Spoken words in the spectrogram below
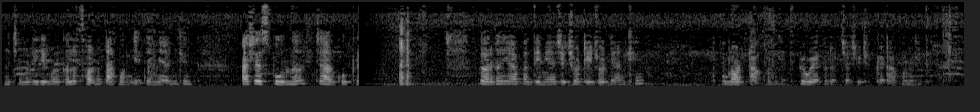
त्याच्यामध्ये हिरवा कलर थोडं टाकून घेते मी आणखीन. असेच पूर्ण चार कोपरे. तर ना या पद्धतीने असे छोटे छोटे आणखीन डॉट टाकून घेते. पिवळ्या कलरच्या ठिपके टाकून घेते.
